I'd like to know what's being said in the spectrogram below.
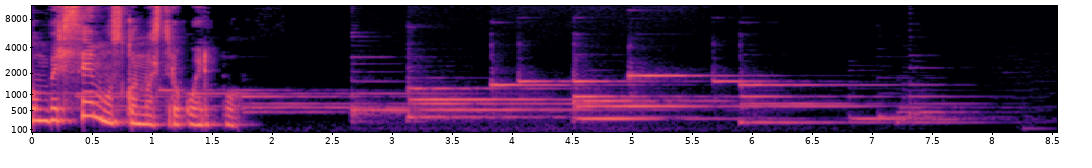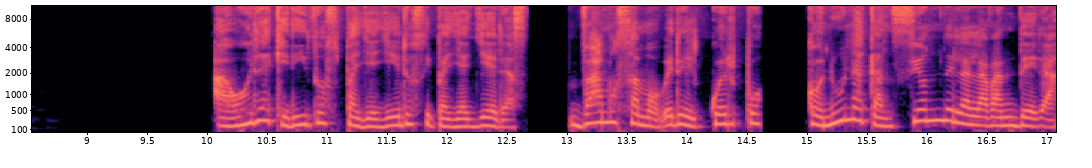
Conversemos con nuestro cuerpo. Ahora, queridos payalleros y payalleras, vamos a mover el cuerpo con una canción de la lavandera,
